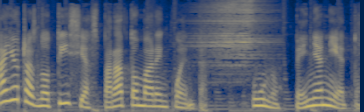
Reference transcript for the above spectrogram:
Hay otras noticias para tomar en cuenta. 1. Peña Nieto.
